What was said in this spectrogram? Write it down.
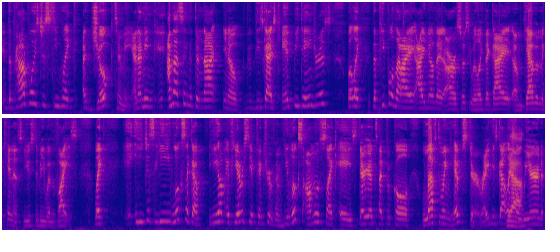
the Proud Boys just seem like a joke to me. And I mean, I'm not saying that they're not, you know, these guys can't be dangerous. But like the people that I, I know that are associated with, like that guy um, Gavin McInnes, who used to be with Vice, like he just he looks like a he um, if you ever see a picture of him he looks almost like a stereotypical left-wing hipster right he's got like Yeah. a weird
